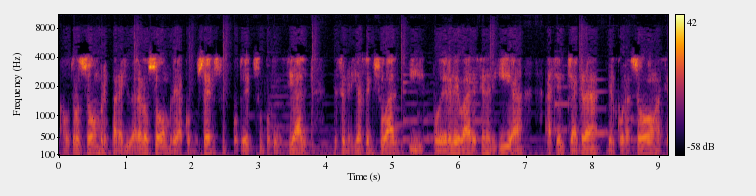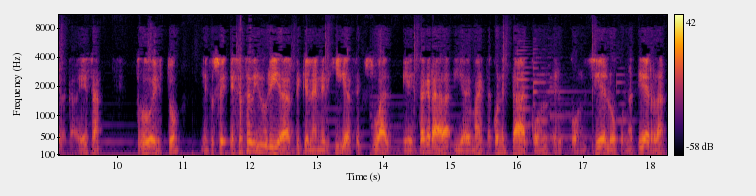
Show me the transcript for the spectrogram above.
a otros hombres, para ayudar a los hombres a conocer su, su potencial de su energía sexual y poder elevar esa energía hacia el chakra del corazón, hacia la cabeza. Todo esto y entonces esa sabiduría de que la energía sexual es sagrada y además está conectada con el, con el cielo, con la tierra,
